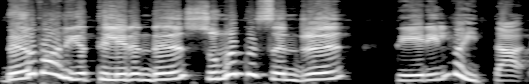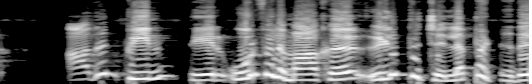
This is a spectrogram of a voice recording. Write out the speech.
தேவாலயத்திலிருந்து சுமந்து சென்று தேரில் வைத்தார். அதன் பின் தேர் ஊர்வலமாக இழுத்துச் செல்லப்பட்டது.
